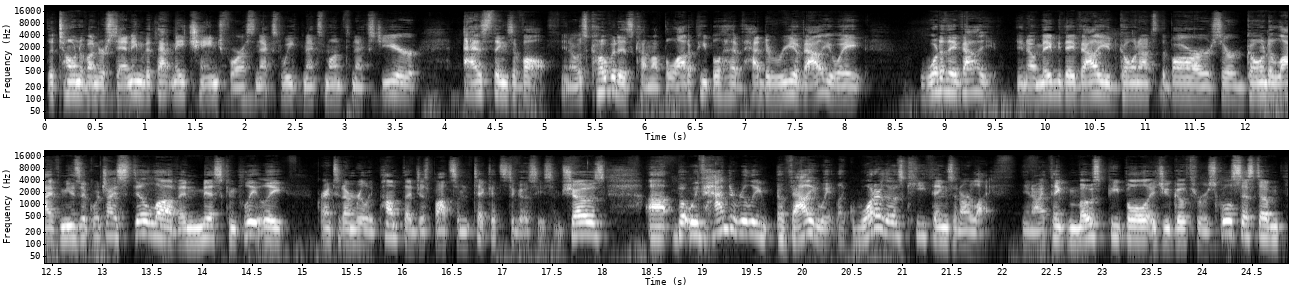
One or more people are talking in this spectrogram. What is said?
the tone of understanding that that may change for us next week, next month, next year as things evolve. You know, as COVID has come up, a lot of people have had to reevaluate what do they value? You know, maybe they valued going out to the bars or going to live music, which I still love and miss completely Granted, I'm really pumped. I just bought some tickets to go see some shows, uh, but we've had to really evaluate like what are those key things in our life. You know, I think most people, as you go through a school system,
